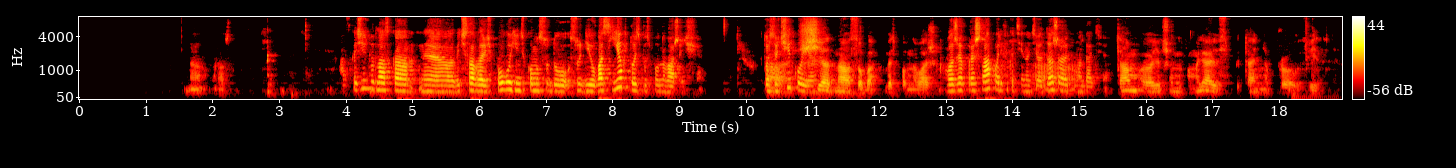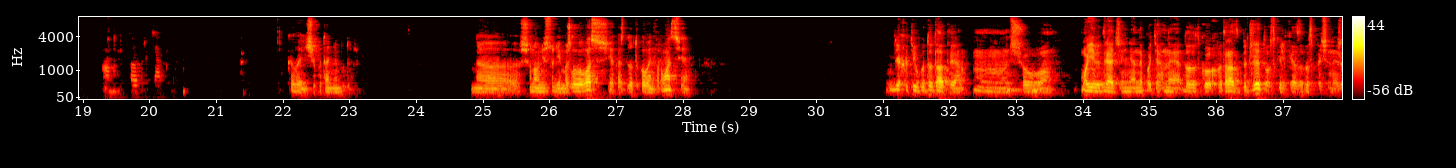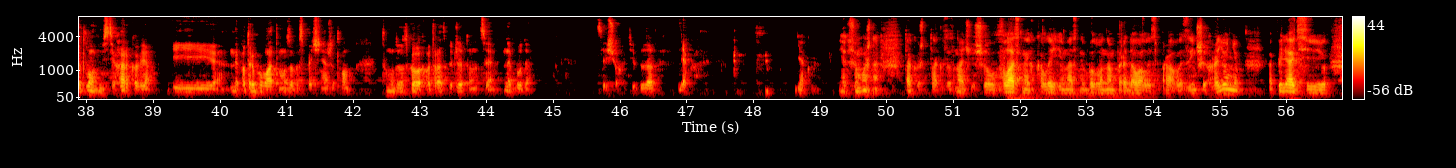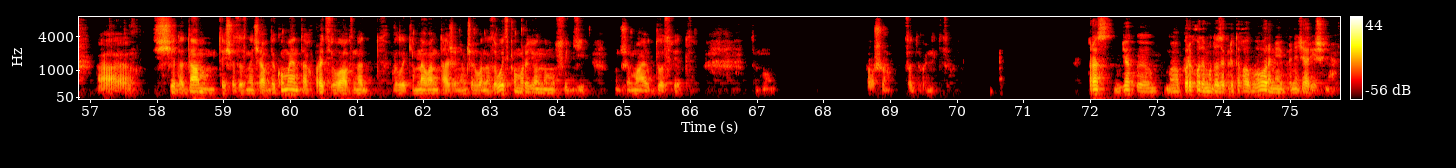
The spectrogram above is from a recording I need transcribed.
А, раз. А скажіть, будь ласка, е, В'ячеслав Валерійович, по Лугінському суду суді у вас є хтось без повноважень ще? Хтось А, очікує? Ще одна особа без повноважень. Ви вже пройшла кваліфікаційну цю одержала рекомендацію? Там, е, якщо не помиляюсь, питання про звільнення. А, Добре, дякую. Колеги, ще питання будуть? Е, Шановні судді, можливо, у вас якась додаткова інформація? Я хотів би додати, м, що моє відрядження не потягне додаткових витрат з бюджету, оскільки я забезпечений житлом в місті Харкові і не потребуватиму забезпечення житлом. Тому додаткових витрат з бюджету на це не буде. Це що хотів додати. Дякую. Дякую. Якщо можна, також так зазначу, що власних колегій у нас не було, нам передавали справи з інших районів апеляцією. Ще додам те, що зазначав в документах, працював з над великим навантаженням в Червонозаводському районному суді, вже мають досвід. Прошу задовольнити. Раз, дякую. Е, Переходимо до закритого обговорення і прийняття рішення.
